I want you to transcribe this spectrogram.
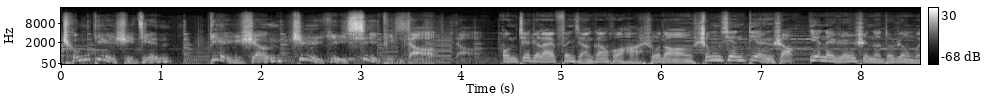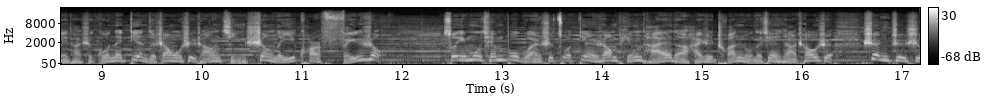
充电时间，电商治愈系频道。我们接着来分享干货哈。说到生鲜电商，业内人士呢都认为它是国内电子商务市场仅剩的一块肥肉，所以目前不管是做电商平台的，还是传统的线下超市，甚至是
